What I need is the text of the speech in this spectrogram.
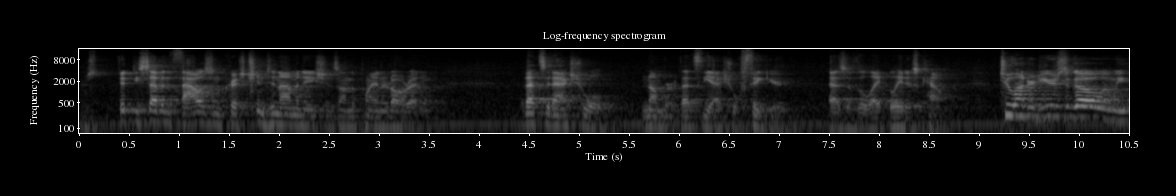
There's 57,000 Christian denominations on the planet already. That's an actual number. That's the actual figure as of the latest count. 200 years ago, when we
